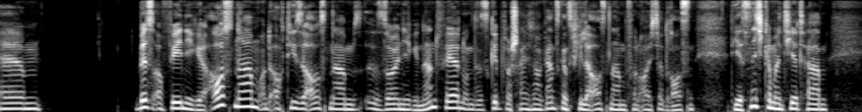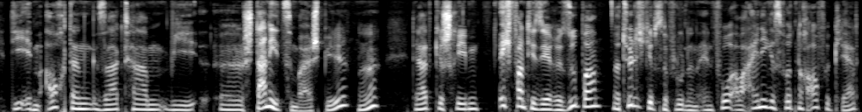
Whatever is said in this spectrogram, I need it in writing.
Ähm, bis auf wenige Ausnahmen und auch diese Ausnahmen äh, sollen hier genannt werden und es gibt wahrscheinlich noch ganz, ganz viele Ausnahmen von euch da draußen, die jetzt nicht kommentiert haben, die eben auch dann gesagt haben, wie äh, Stani zum Beispiel, ne? der hat geschrieben, ich fand die Serie super, natürlich gibt es eine Flut an Info, aber einiges wird noch aufgeklärt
